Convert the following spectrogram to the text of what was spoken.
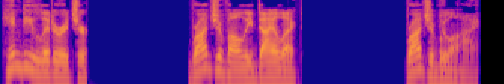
Hindi literature Brajavali dialect Brajabuli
